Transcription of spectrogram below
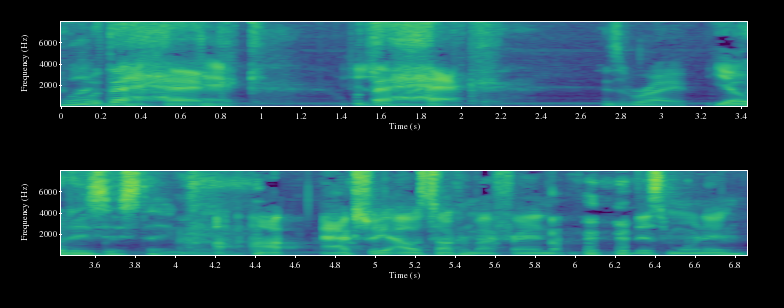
what, What the heck? is What the ripe? heck is Ripe? yo What is this thing, man? I, actually, I was talking to my friend this morning,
